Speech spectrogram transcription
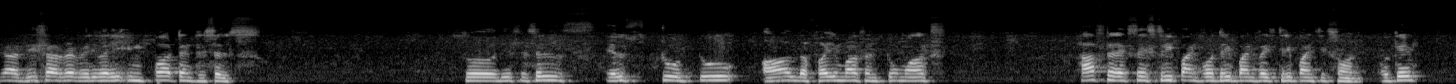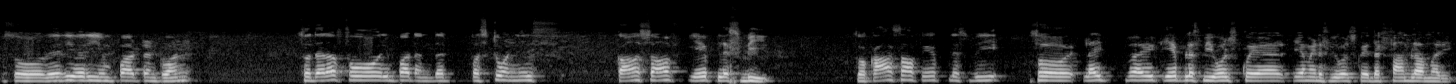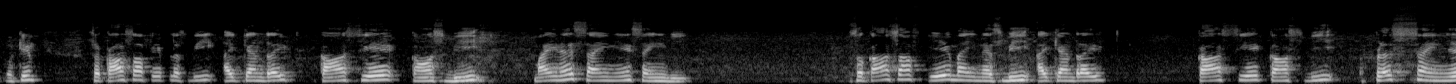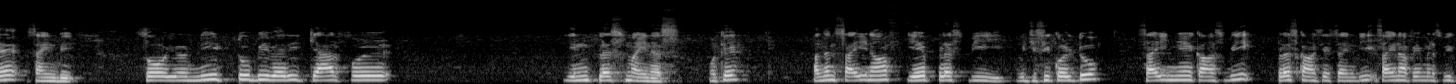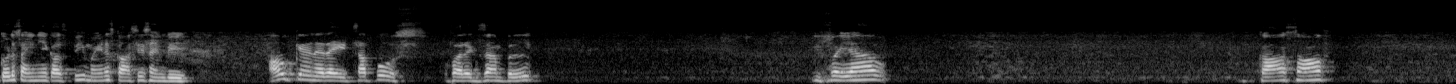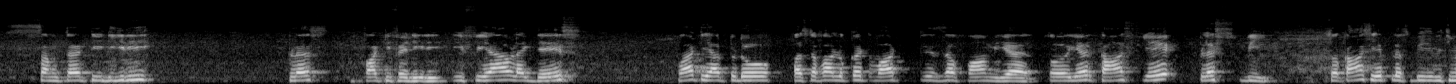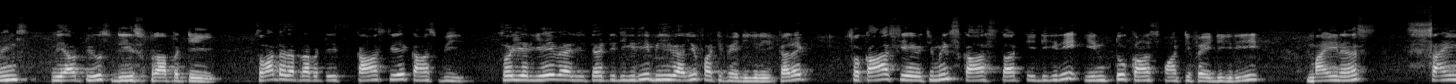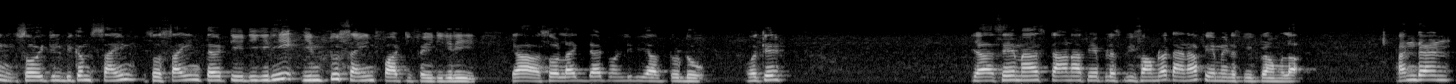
yeah these are the very very important results. So these results helps to do all the 5 marks and 2 marks. After exercise 3.4 3.5 3.61 okay? So very very important one. So there are four important. That first one is cos of a plus b. So cos of a plus b so like write a plus b whole square a minus b whole square that formula mari okay so cos of a plus b i can write cos a cos b minus sin a sin b. So cos of a minus b i can write cos a cos b plus sin a sin b. So you need to be very careful in plus minus okay? And then sin of a plus b which is equal to sin a cos b plus cos a sin b sin of a minus b equal to sin a cos b minus cos a sin b. How can i write? Suppose for example if i have cos of some 30 degree plus 45 degree. If we have like this what you have to do? First of all look at what is the form here. So here cos a plus b so cos a plus b which means we have to use this property. So what are the properties? Cos a cos b. So here a value 30 degree b value 45 degree correct? So cos a which means cos 30 degree into cos 45 degree minus sine. So it will become sine. So sine 30 degree into sine 45 degree. Yeah so like that only we have to do. Okay? Yeah same as tan of a plus b formula tan of a minus b formula and then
